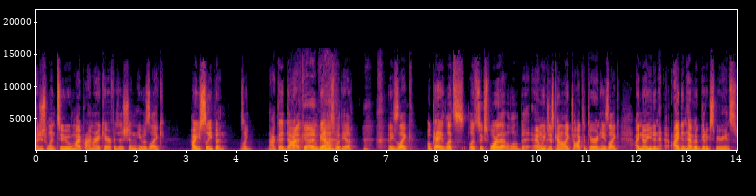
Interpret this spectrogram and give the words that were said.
I just went to my primary care physician. He was like, "How are you sleeping?" I was like, "Not good, doc. Not good, I'm gonna be yeah. honest with you." And he's like, "Okay, let's let's explore that a little bit." And we Yeah. just kind of like talked it through. And he's like, "I know you didn't. I didn't have a good experience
